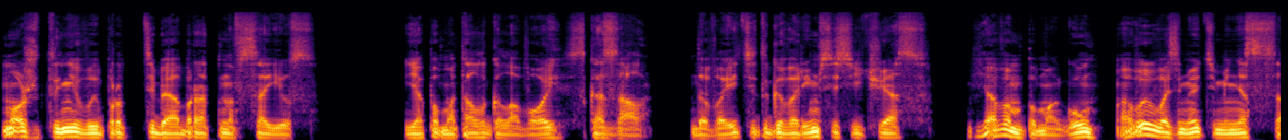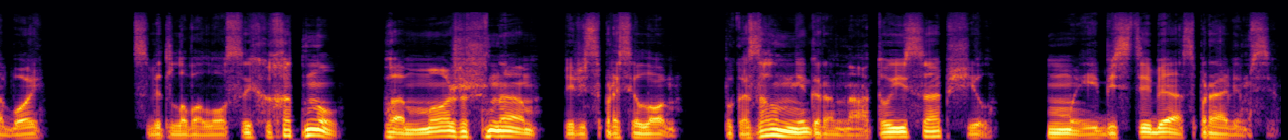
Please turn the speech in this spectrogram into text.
«Может, и не выпрут тебя обратно в Союз». Я помотал головой, сказал. «Давайте договоримся сейчас. Я вам помогу, а вы возьмете меня с собой». Светловолосый хохотнул. «Поможешь нам?» — переспросил он. Показал мне гранату и сообщил. «Мы и без тебя справимся».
